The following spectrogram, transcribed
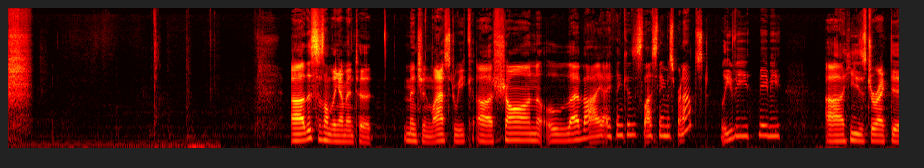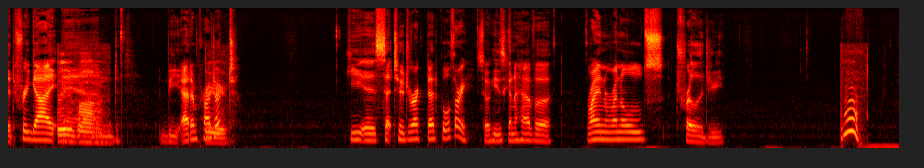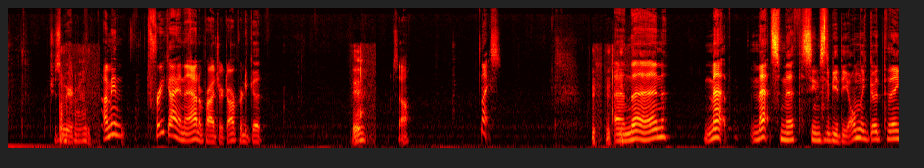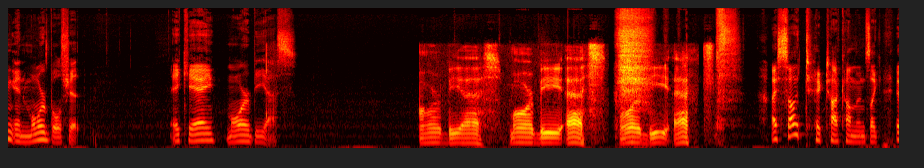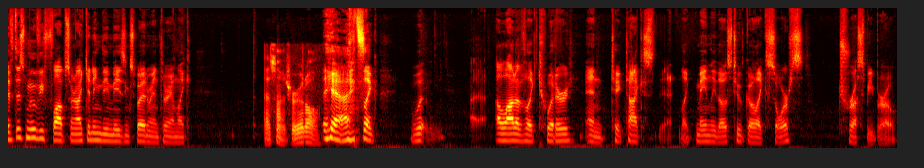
uh, this is something I meant to mention last week. Uh, Shawn Levi, I think his last name is pronounced. Levy, maybe. Uh, he's directed Free Guy and The Adam Project. He is set to direct Deadpool 3, so he's gonna have a Ryan Reynolds trilogy, Hmm, which is weird. I mean, Free Guy and The Adam Project are pretty good, Yeah. so nice. and then Matt Matt Smith seems to be the only good thing in more bullshit, aka more BS. More BS. More BS. More BS. I saw TikTok comments like, if this movie flops, we're not getting the Amazing Spider-Man three. I'm like, That's not true at all. yeah, it's like, what? A lot of like Twitter and TikTok, like mainly those two go like source. Trust me, bro.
